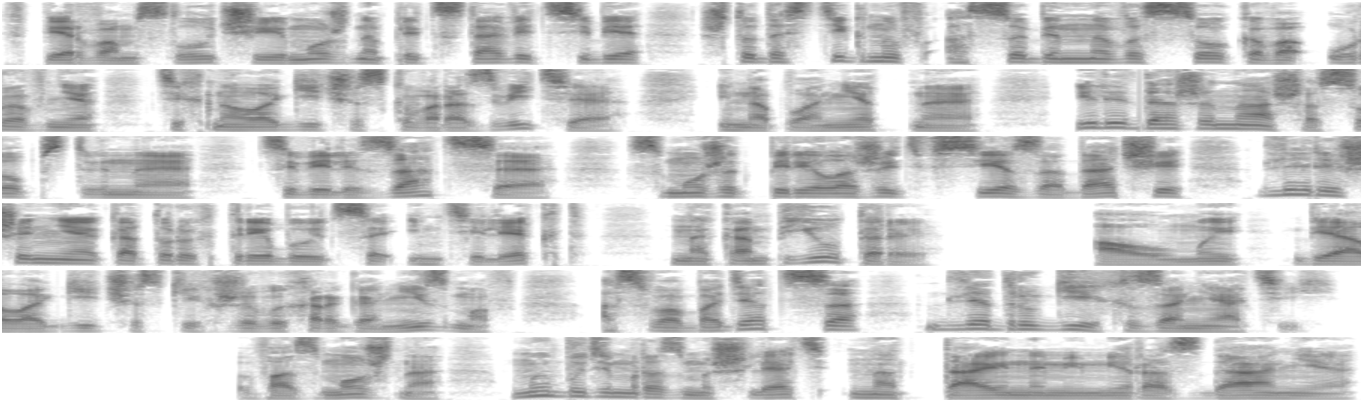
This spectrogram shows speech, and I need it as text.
В первом случае можно представить себе, что достигнув особенно высокого уровня технологического развития, инопланетная или даже наша собственная цивилизация сможет переложить все задачи, для решения которых требуется интеллект, на компьютеры, а умы биологических живых организмов освободятся для других занятий. Возможно, мы будем размышлять над тайнами мироздания,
